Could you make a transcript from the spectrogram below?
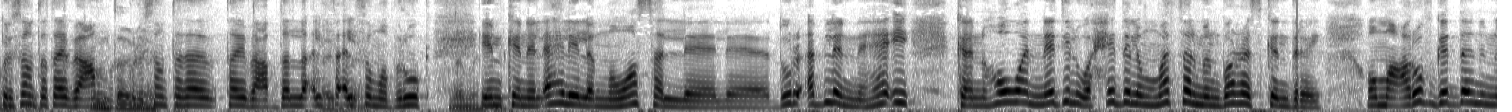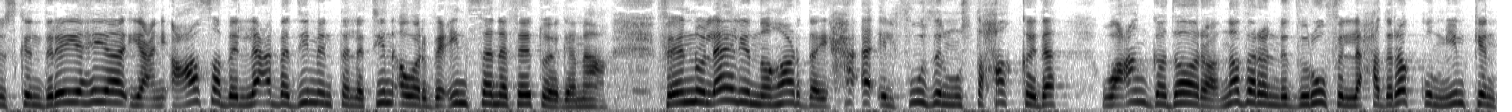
كل سنة وأنت طيب يا عمرو كل سنة وأنت طيب يا عبد الله ألف طيب. ألف مبروك. يمكن الأهلي لما وصل لدور قبل النهائي كان هو النادي الوحيد اللي ممثل من بره اسكندرية. ومعروف جدا إن اسكندرية هي يعني عصب اللعبة دي من 30 أو 40 سنة فاتوا يا جماعة. فإنه الأهلي النهارده يحقق الفوز المستحق ده وعن جدارة نظرا للظروف اللي حضراتكم يمكن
